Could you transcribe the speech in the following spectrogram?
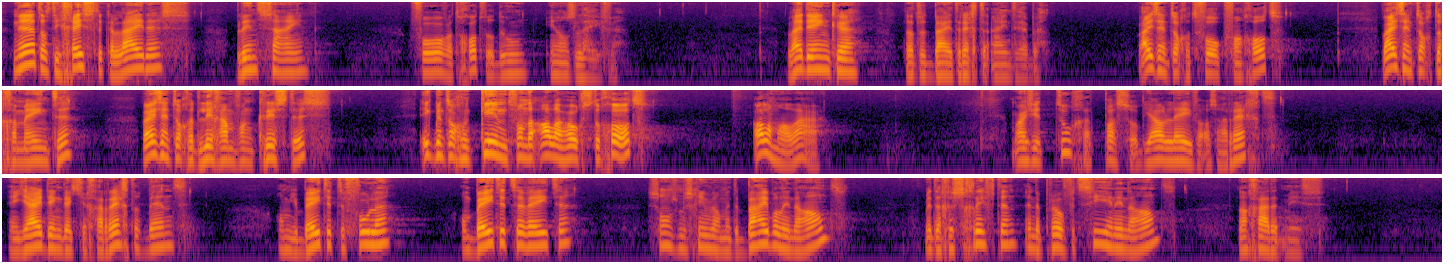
net als die geestelijke leiders, blind zijn voor wat God wil doen in ons leven. Wij denken dat we het bij het rechte eind hebben. Wij zijn toch het volk van God? Wij zijn toch de gemeente? Wij zijn toch het lichaam van Christus? Ik ben toch een kind van de Allerhoogste God? Allemaal waar. Maar als je toe gaat passen op jouw leven als een recht, en jij denkt dat je gerechtigd bent om je beter te voelen, om beter te weten, soms misschien wel met de Bijbel in de hand, met de geschriften en de profetieën in de hand, dan gaat het mis.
